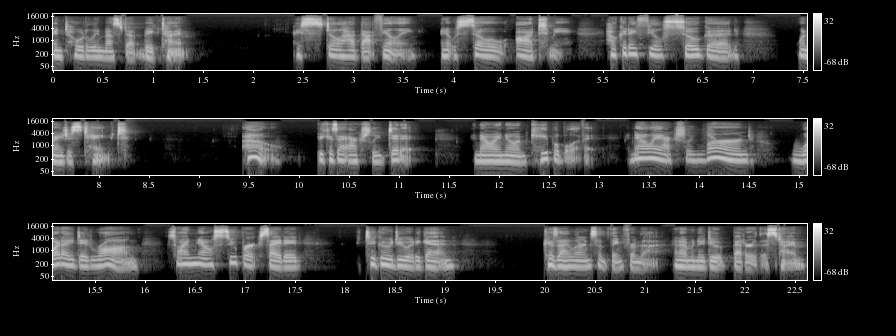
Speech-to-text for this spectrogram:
and totally messed up big time. I still had that feeling. And it was so odd to me. How could I feel so good when I just tanked? Oh, because I actually did it. And now I know I'm capable of it. And now I actually learned what I did wrong. So I'm now super excited to go do it again because I learned something from that and I'm going to do it better this time.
